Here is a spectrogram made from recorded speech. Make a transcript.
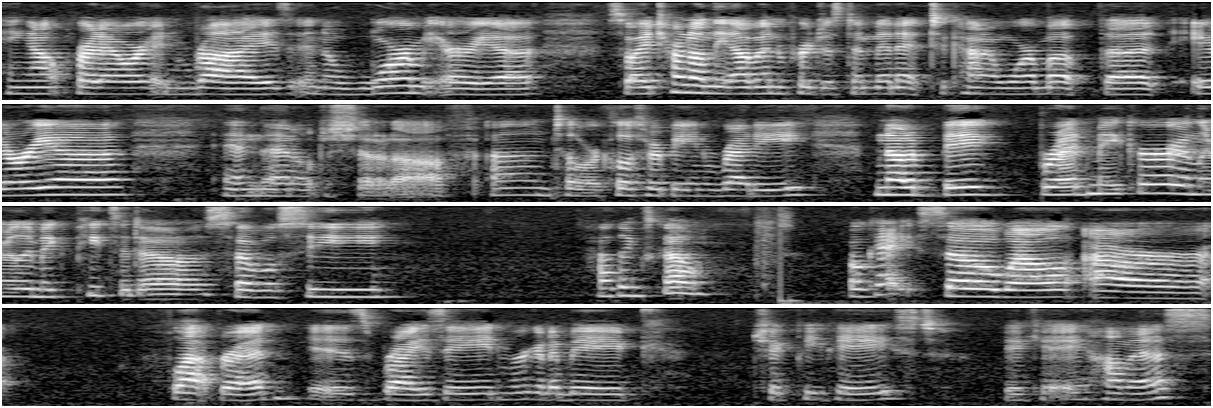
hang out for an hour and rise in a warm area. So I turned on the oven for just a minute to kind of warm up that area, and then I'll just shut it off uh, until we're closer to being ready. I'm not a big bread maker, and only really make pizza dough, so we'll see how things go. Okay, so while our flatbread is rising, we're gonna make chickpea paste, aka hummus.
